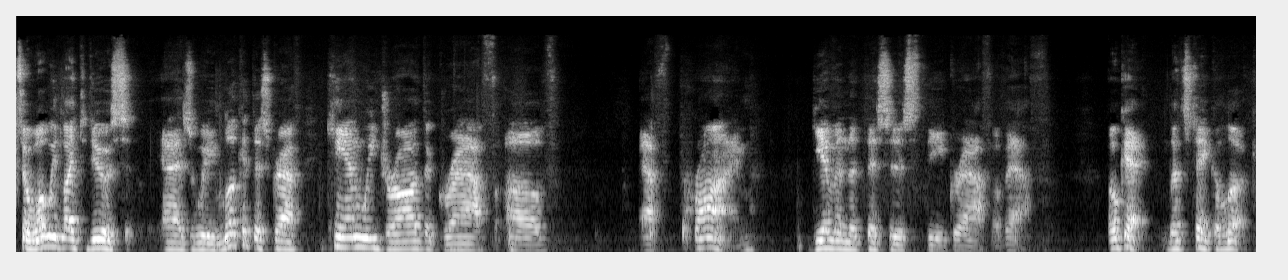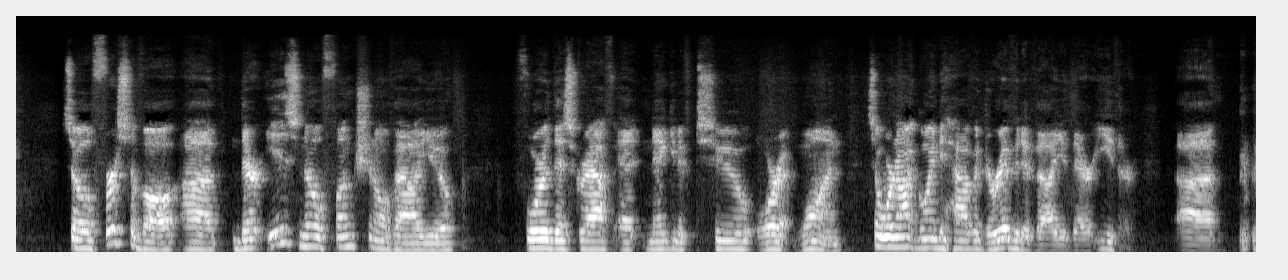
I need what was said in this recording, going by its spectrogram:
So what we'd like to do is, as we look at this graph, can we draw the graph of f prime given that this is the graph of f? Okay, let's take a look. So first of all, uh, there is no functional value for this graph at negative 2 or at 1, so we're not going to have a derivative value there either. Uh,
